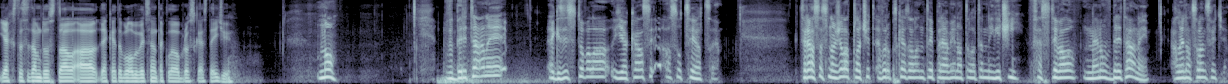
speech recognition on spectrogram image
jak jste se tam dostal a jaké to bylo objevit se na takhle obrovské stage? No, v Británii existovala jakási asociace, která se snažila tlačit evropské talenty právě na tenhle ten největší festival nejenom v Británii, ale na celém světě.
